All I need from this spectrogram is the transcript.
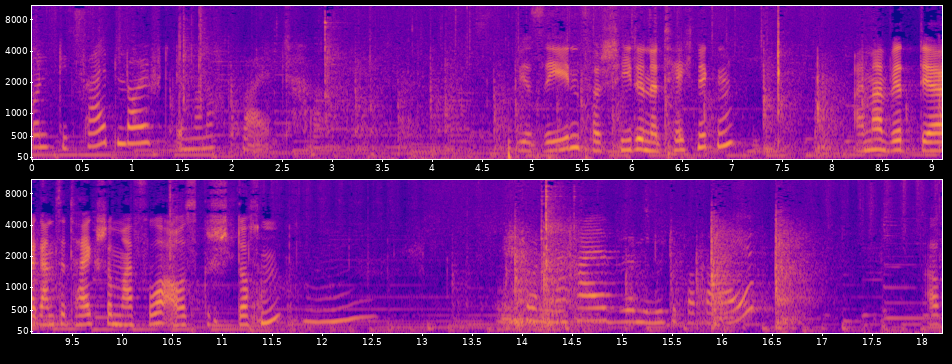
Und die Zeit läuft immer noch weiter. Wir sehen verschiedene Techniken. Einmal wird der ganze Teig schon mal vorausgestochen. Schon eine halbe Minute vorbei. Auf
